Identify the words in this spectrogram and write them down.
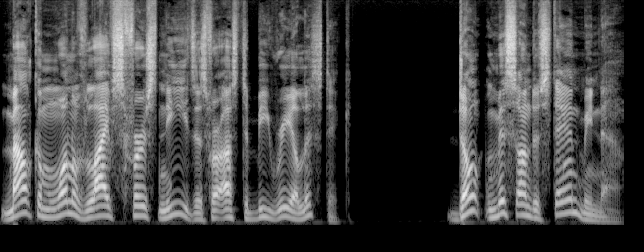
Malcolm, one of life's first needs is for us to be realistic. Don't misunderstand me now.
